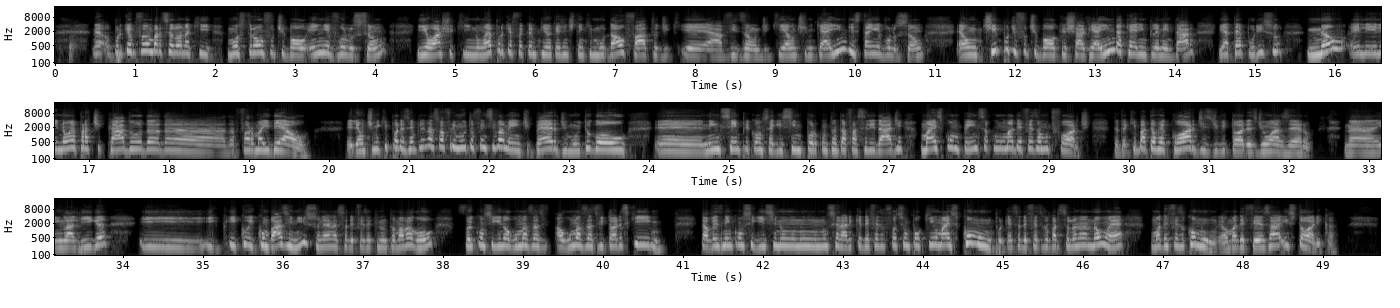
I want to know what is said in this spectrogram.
né? Porque foi um Barcelona que mostrou um futebol em evolução e eu acho que não é porque foi campeão que a gente tem que mudar o fato de que é, a visão de que é um time que ainda está em evolução, é um tipo de futebol que o Xavi ainda quer implementar e até por isso não ele, ele não é praticado da, da, da forma ideal. Ele é um time que, por exemplo, ainda sofre muito ofensivamente, perde muito gol, é, nem sempre consegue se impor com tanta facilidade, mas compensa com uma defesa muito forte. Tanto é que bateu recordes de vitórias de 1 a 0 na, em La Liga e, e, e, e, com base nisso, né, nessa defesa que não tomava gol, foi conseguindo algumas das, algumas das vitórias que talvez nem conseguisse num, num, num cenário que a defesa fosse um pouquinho mais comum, porque essa defesa do Barcelona não é uma defesa comum, é uma defesa histórica.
